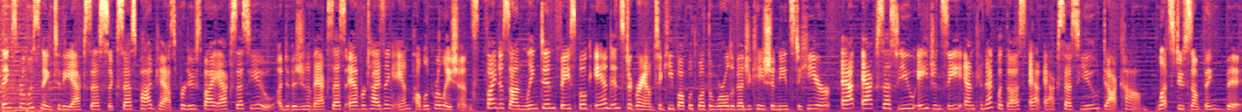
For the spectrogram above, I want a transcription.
Thanks for listening to the Access Success Podcast produced by Access U, a division of Access Advertising and Public Relations. Find us on LinkedIn, Facebook, and Instagram to keep up with what the world of education needs to hear at Access U Agency and connect with us at accessu.com. Let's do something big.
